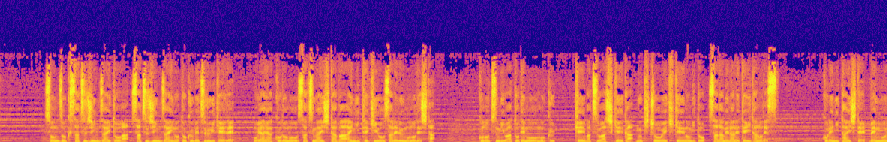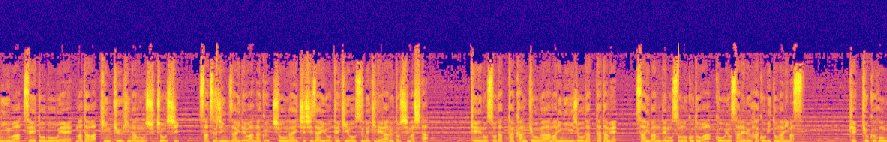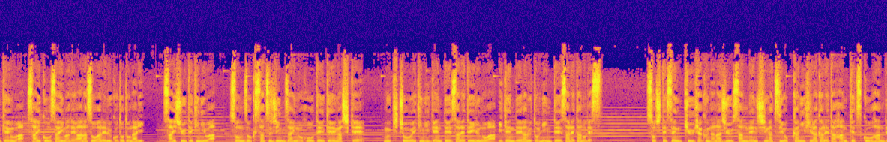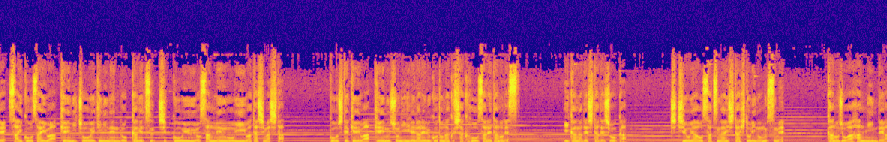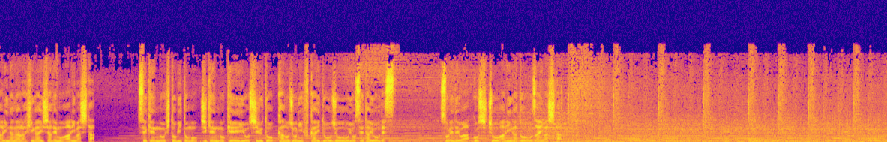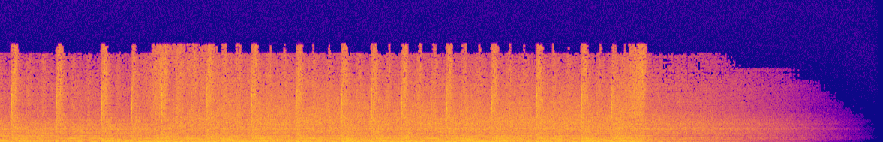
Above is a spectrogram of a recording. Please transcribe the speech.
存続殺人罪とは殺人罪の特別類型で、親や子供を殺害した場合に適用されるものでした。この罪はとても重く、刑罰は死刑か無期懲役刑のみと定められていたのです。これに対して弁護人は正当防衛または緊急避難を主張し、殺人罪ではなく傷害致死罪を適用すべきであるとしました。K の育った環境があまりに異常だったため、裁判でもそのことは考慮される運びとなります。結局本件は最高裁まで争われることとなり、最終的には、存続殺人罪の法定刑が死刑、無期懲役に限定されているのは違憲であると認定されたのです。そして1973年4月4日に開かれた判決公判で最高裁は刑に懲役2年6ヶ月執行猶予3年を言い渡しました。こうして刑は刑務所に入れられることなく釈放されたのです。いかがでしたでしょうか父親を殺害した一人の娘。彼女は犯人でありながら被害者でもありました。世間の人々も事件の経緯を知ると彼女に深い同情を寄せたようです。それではご視聴ありがとうございました。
